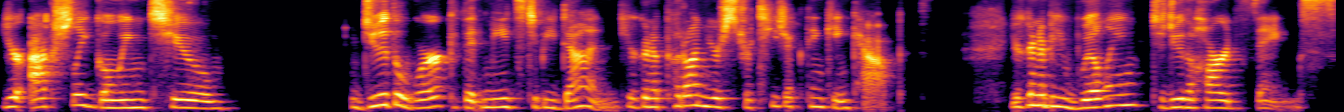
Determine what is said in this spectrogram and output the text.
You're actually going to do the work that needs to be done. You're going to put on your strategic thinking cap. You're going to be willing to do the hard things.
